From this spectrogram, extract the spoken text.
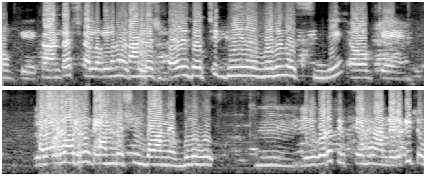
ఓకే కాంట్రాస్ట్ కలర్లోనే కాంబినేషన్ వచ్చేసింది కలర్. ఇది వచ్చి గ్రీన్ మెరూన్ వచ్చింది ఓకే కలర్ మాత్రం 15 కాంబినేషన్ బాగున్నాయి బ్లూ. Hmm. ఇది కూడా ఫిఫ్టీన్ హండ్రెడ్కి టూ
